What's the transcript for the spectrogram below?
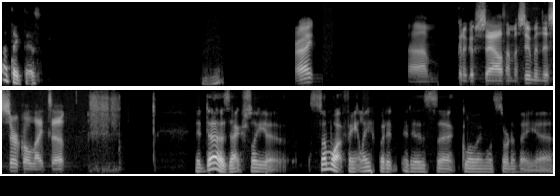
I'll take this. Mhm. All right. Um, gonna go south. I'm assuming this circle lights up. It does actually, uh, somewhat faintly, but it, it is uh, glowing with sort of a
